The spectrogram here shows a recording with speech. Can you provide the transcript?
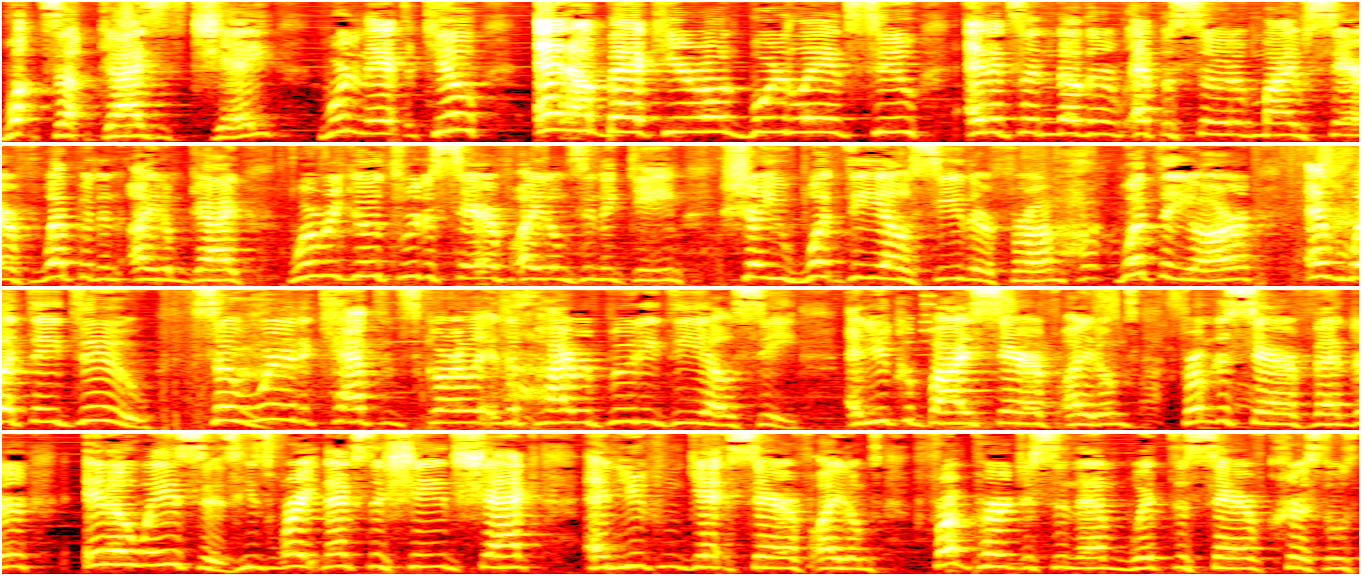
What? What's up, guys? It's Jay, MorninAfterKill, and I'm back here on Borderlands 2, and it's another episode of my Seraph weapon and item guide, where we go through the Seraph items in the game, show you what DLC they're from, what they are, and what they do. So we're in the Captain Scarlet and the Pirate Booty DLC, and you can buy Seraph items from the Seraph vendor in Oasis. He's right next to Shade Shack, and you can get Seraph items from purchasing them with the Seraph crystals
